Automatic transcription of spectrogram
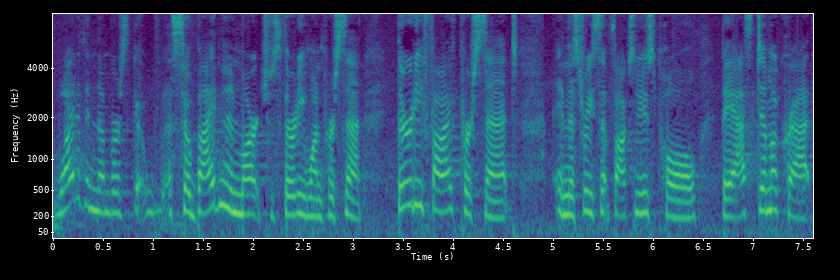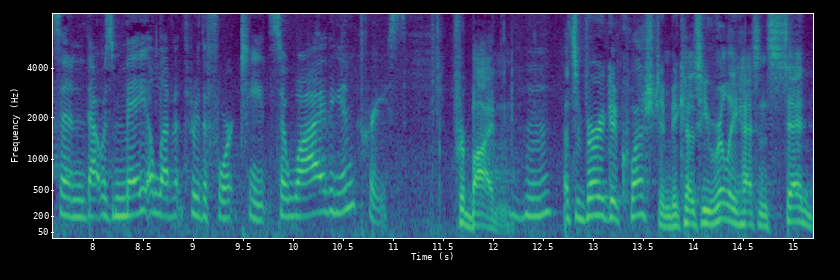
Why do the numbers go? So, Biden in March was 31%. 35% in this recent Fox News poll. They asked Democrats, and that was May 11th through the 14th. So, why the increase? For Biden? Mm -hmm. That's a very good question because he really hasn't said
